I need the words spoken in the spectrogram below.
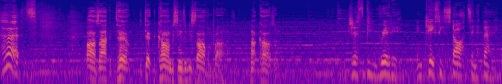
hurts. As far as I can tell, Detective Carnby seems to be solving problems, not causing them. Just be ready in case he starts anything.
